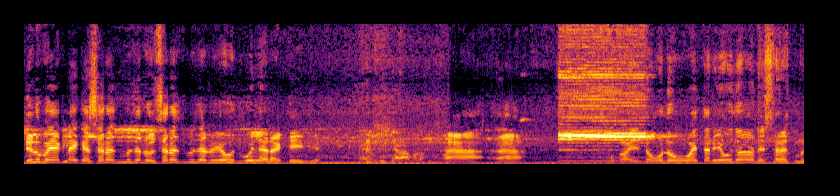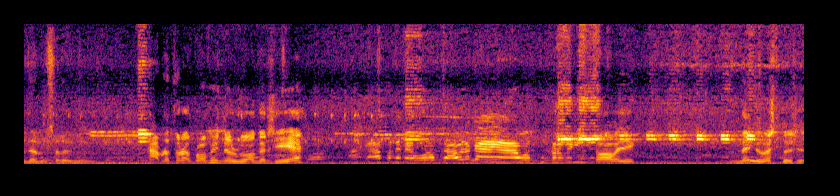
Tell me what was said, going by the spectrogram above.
દિલુભાઈ એકલા કે સરસ મજાનું સરસ મજાનું એવું જ બોલ્યા રાખે છે. હા હા. હું કહું નવું નવું હોય ત્યારે એવું થયો ને સરસ મજાનું સરસ મજાનું. આપણે થોડા પ્રોફેશનલ વ્લોગર છીએ હે? તો પછી નવી વસ્તુ છે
